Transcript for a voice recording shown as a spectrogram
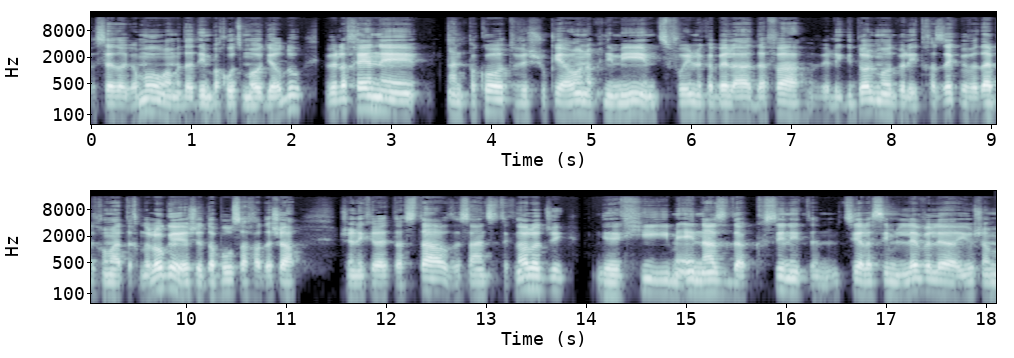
בסדר גמור, המדדים בחוץ מאוד ירדו, ולכן אה, הנפקות ושוקי ההון הפנימיים צפויים לקבל העדפה ולגדול מאוד ולהתחזק בוודאי בתחומי הטכנולוגיה, יש את הבורסה החדשה שנקראת הסטאר, זה Science Technology, היא מעין נסדק סינית, אני מציע לשים לב אליה, יהיו שם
